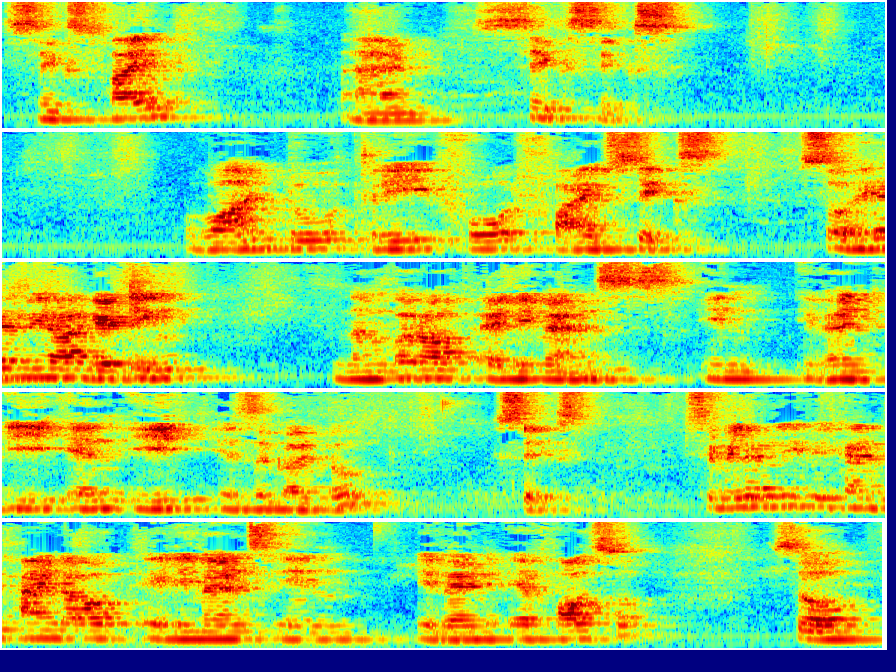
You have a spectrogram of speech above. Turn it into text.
Six five. And six six. One two three four five six. So here we are getting number of elements in event E N E is equal to 6. Similarly, we can find out elements in event F also. So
